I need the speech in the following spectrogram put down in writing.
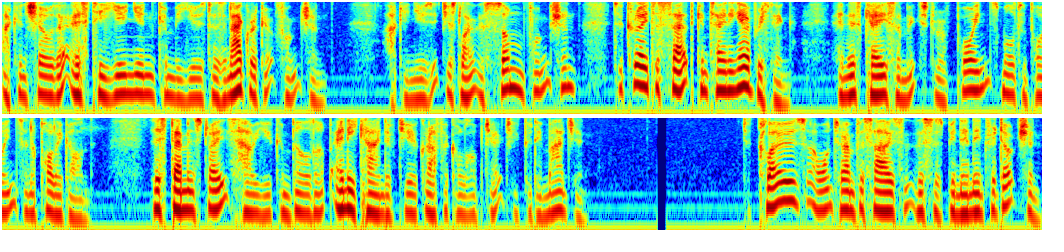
I can show that stunion can be used as an aggregate function. I can use it just like the sum function to create a set containing everything in this case a mixture of points, multi-points and a polygon. This demonstrates how you can build up any kind of geographical object you could imagine. To close, I want to emphasize that this has been an introduction.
